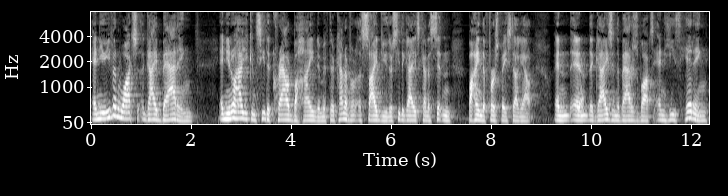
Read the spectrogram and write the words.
and you even watch a guy batting and you know how you can see the crowd behind him if they're kind of a side view. They see the guy who's kind of sitting behind the first base dugout and and Yeah. the guys in the batter's box and he's hitting.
